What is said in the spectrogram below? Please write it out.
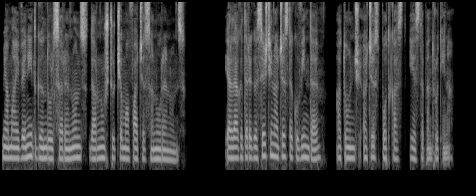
mi-a mai venit gândul să renunț, dar nu știu ce mă face să nu renunț. Iar dacă te regăsești în aceste cuvinte, atunci acest podcast este pentru tine.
